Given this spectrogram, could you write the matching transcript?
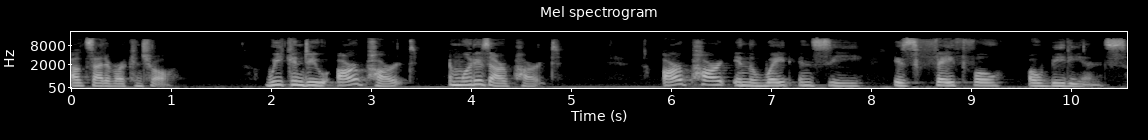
outside of our control. We can do our part. And what is our part? Our part in the wait and see is faithful obedience.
